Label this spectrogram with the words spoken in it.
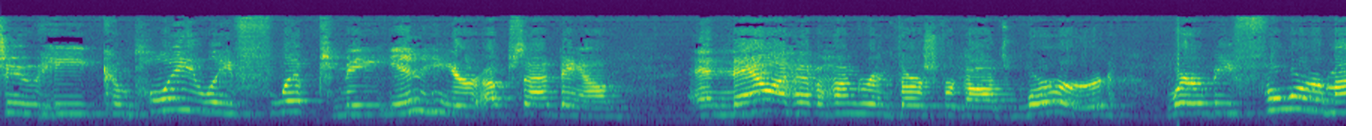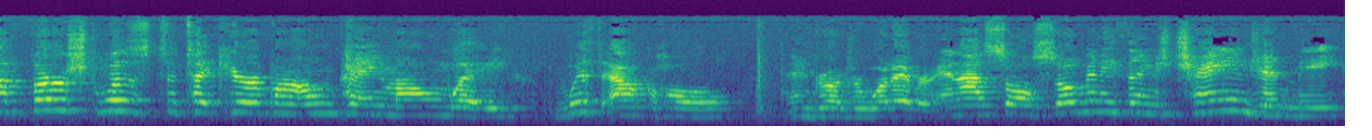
to he completely flipped me in here upside down. And now I have a hunger and thirst for God's Word, where before my thirst was to take care of my own pain my own way with alcohol and drugs or whatever. And I saw so many things change in me,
